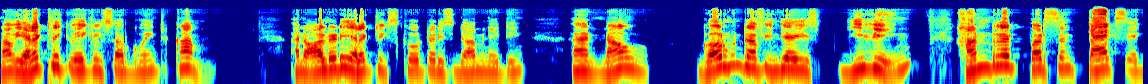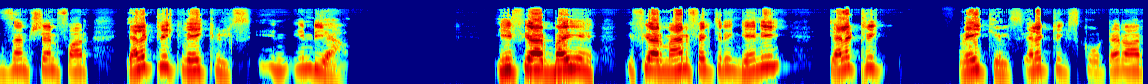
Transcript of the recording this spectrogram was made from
now electric vehicles are going to come, and already electric scooter is dominating, and now government of India is giving 100% tax exemption for electric vehicles in India. If you are buying, if you are manufacturing any electric vehicles, electric scooter or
